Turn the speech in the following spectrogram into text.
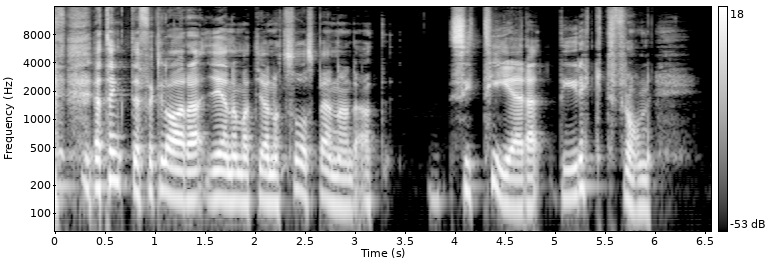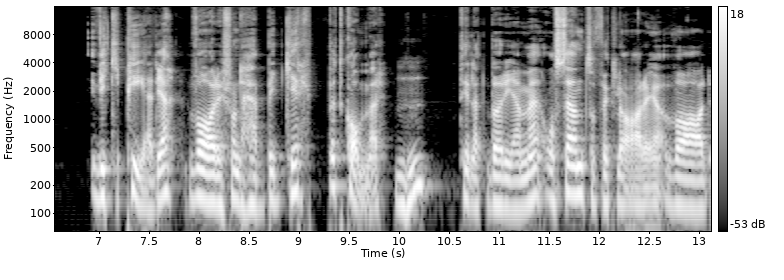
jag tänkte förklara genom att göra något så spännande att citera direkt från Wikipedia varifrån det här begreppet kommer. Mm. Till att börja med. Och sen så förklarar jag vad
